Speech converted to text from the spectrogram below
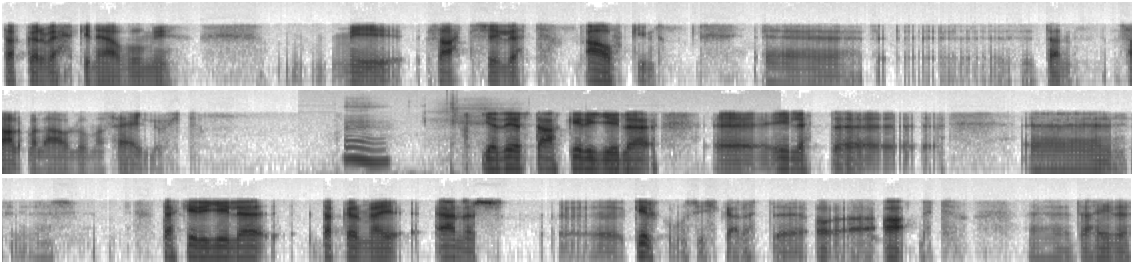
takkar vähkinävu mi mi sahti sille aukin äh, tämän salmalauluma säilyit. Mm. Ja tietysti kirjille äh, illet äh, tähkirjille takkar mig annars kirkkomusiikkarat aatnet. Tämä heille,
